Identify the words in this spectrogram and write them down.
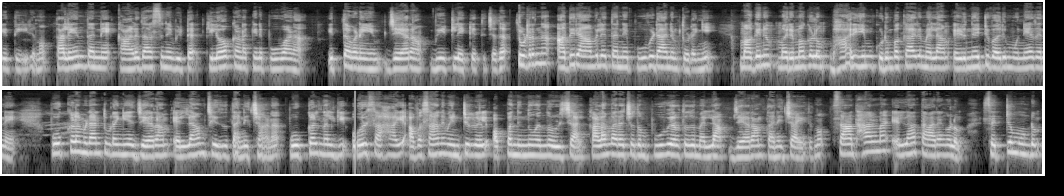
എത്തിയിരുന്നു. തലേന്ന് തന്നെ കാളിദാസിനെ വിട്ട് കിലോ കണക്കിന് പൂവാണ് ഇത്തവണയും ജയറാം വീട്ടിലേക്ക് എത്തിച്ചത് തുടർന്ന് അതിരാവിലെ തന്നെ പൂവിടാനും തുടങ്ങി. മകനും മരുമകളും ഭാര്യയും കുടുംബക്കാരുമെല്ലാം എഴുന്നേറ്റ് വരും മുന്നേ തന്നെ പൂക്കളമിടാൻ തുടങ്ങിയ ജയറാം എല്ലാം ചെയ്തത് തനിച്ചാണ്. പൂക്കൾ നൽകി ഒരു സഹായി അവസാന മിനിറ്റുകളിൽ ഒപ്പം നിന്നുവെന്നൊഴിച്ചാൽ കളം വരച്ചതും പൂവിറത്തതുമെല്ലാം ജയറാം തനിച്ചായിരുന്നു. സാധാരണ എല്ലാ താരങ്ങളും സെറ്റും മുണ്ടും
